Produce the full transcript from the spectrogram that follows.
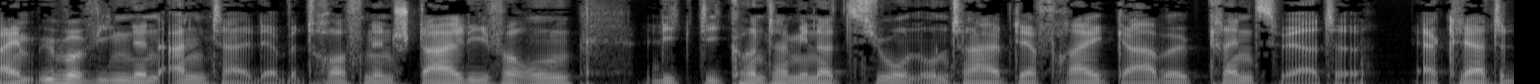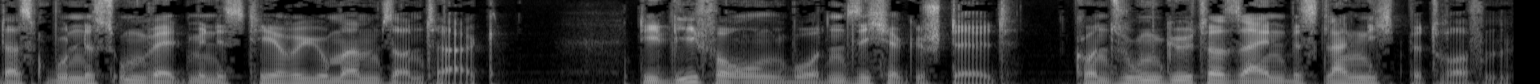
Beim überwiegenden Anteil der betroffenen Stahllieferungen liegt die Kontamination unterhalb der Freigabe-Grenzwerte, erklärte das Bundesumweltministerium am Sonntag. Die Lieferungen wurden sichergestellt. Konsumgüter seien bislang nicht betroffen.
